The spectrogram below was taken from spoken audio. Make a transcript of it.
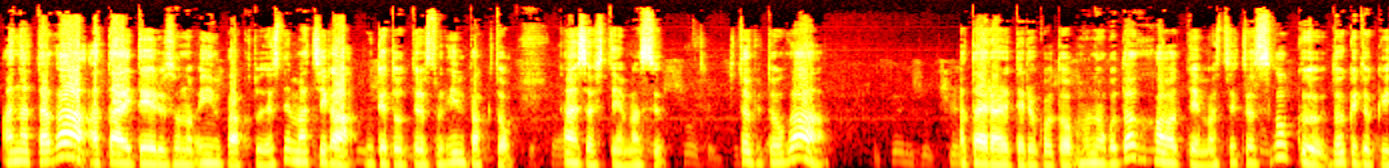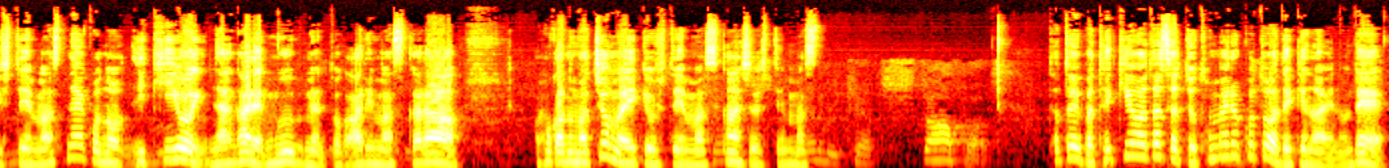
あなたが与えているそのインパクトですね。町が受け取っているそのインパクト、感謝しています。人々が与えられていること、物事が変わっています。すごくドキドキしていますね。この勢い、流れ、ムーブメントがありますから、他の街をも影響しています。感謝しています。例えば敵は私たちを止めることはできないので、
